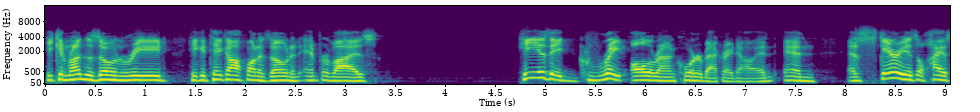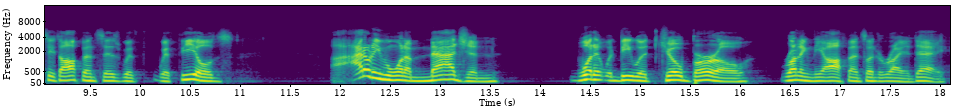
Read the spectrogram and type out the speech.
He can run the zone read. He can take off on his own and improvise. He is a great all around quarterback right now. And and as scary as Ohio State's offense is with, with Fields, I don't even want to imagine what it would be with Joe Burrow running the offense under Ryan Day.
